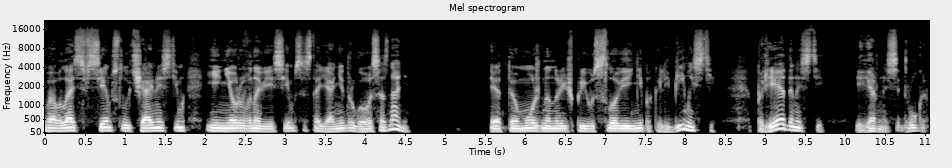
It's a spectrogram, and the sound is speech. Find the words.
во власть всем случайностям и неуравновесием состояния другого сознания. Это можно, но лишь при условии непоколебимости, преданности и верности друга.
